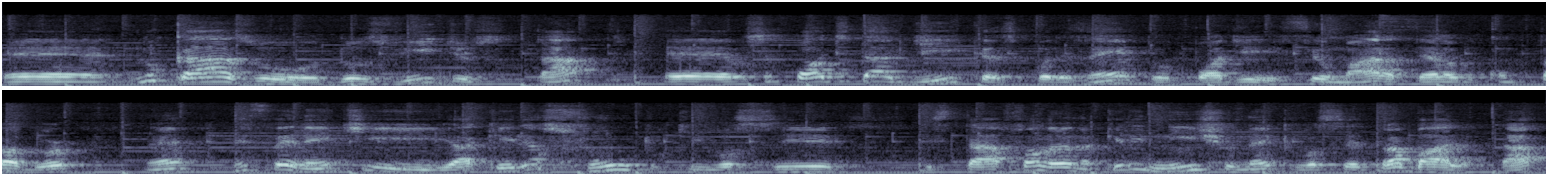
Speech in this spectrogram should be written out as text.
É, no caso dos vídeos, tá? É, você pode dar dicas, por exemplo, pode filmar a tela do computador, né? Referente àquele assunto que você está falando, aquele nicho, né? Que você trabalha, tá?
